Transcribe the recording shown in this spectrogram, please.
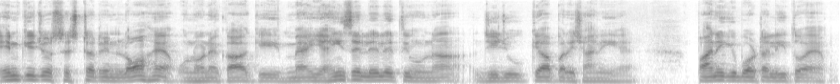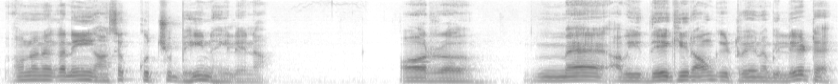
इनकी जो सिस्टर इन लॉ हैं, उन्होंने कहा कि मैं यहीं से ले लेती हूँ ना, जीजू, क्या परेशानी है? पानी की बोतल ही तो है। उन्होंने कहा, नहीं, यहाँ से कुछ भी नहीं लेना। और मैं अभी देख ही रहा हूँ कि ट्रेन अभी लेट है।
